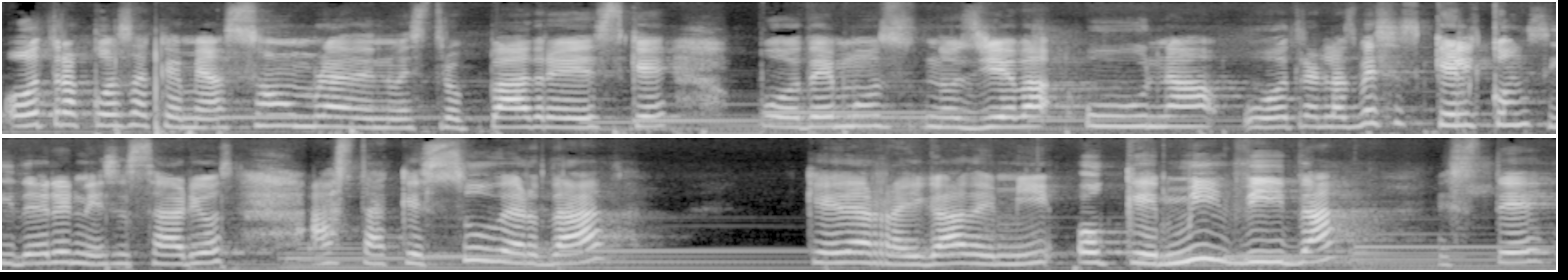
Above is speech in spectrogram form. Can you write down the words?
otra cosa que me asombra de nuestro Padre es que podemos, nos lleva una u otra las veces que Él considere necesarios hasta que su verdad quede arraigada en mí o que mi vida esté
